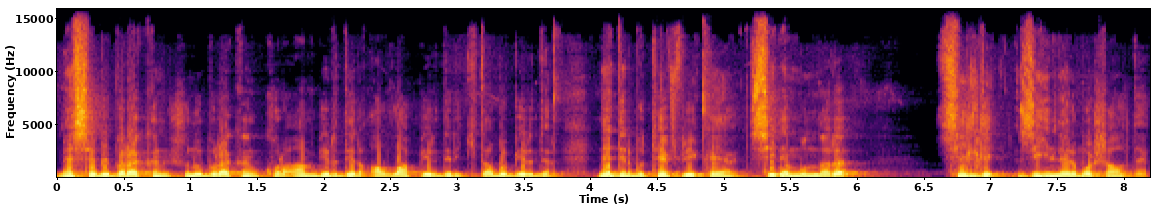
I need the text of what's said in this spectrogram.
mezhebi bırakın, şunu bırakın, Kur'an birdir, Allah birdir, kitabı birdir. Nedir bu tefrikaya? Silin bunları. Sildik, zihinleri boşaldık.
